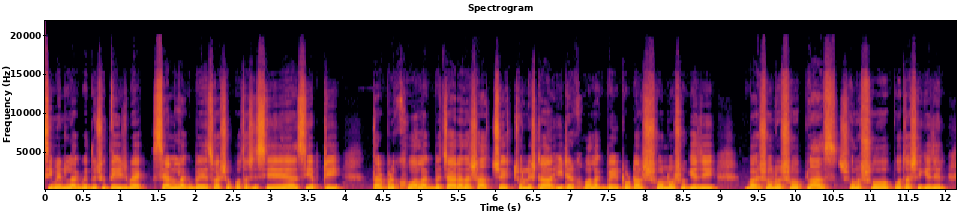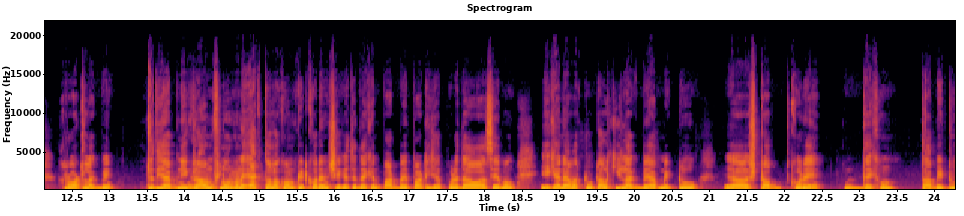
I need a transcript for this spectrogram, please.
সিমেন্ট লাগবে দুশো তেইশ ব্যাগ, স্যান্ড লাগবে ছয়শো পঁচাশি সিএফটি, তারপরে খোয়া লাগবে চার হাজার সাতশো একচল্লিশটা, ইটের খোয়া লাগবে, টোটাল ষোলোশো কেজি বা ষোলোশো প্লাস ষোলোশো পঁচাশি কেজির রড লাগবে। যদি আপনি গ্রাউন্ড ফ্লোর মানে একতলা কমপ্লিট করেন, সেক্ষেত্রে দেখেন পার্ট বাই পার্ট হিসাব করে দেওয়া আছে এবং এখানে আমার টোটাল কি লাগবে আপনি একটু স্টপ করে দেখুন। তো আপনি একটু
